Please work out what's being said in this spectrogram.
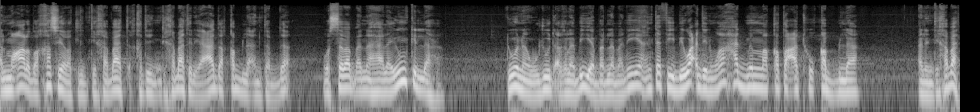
المعارضة خسرت الانتخابات انتخابات الإعادة قبل أن تبدأ والسبب أنها لا يمكن لها دون وجود أغلبية برلمانية أن تفي بوعد واحد مما قطعته قبل الانتخابات.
